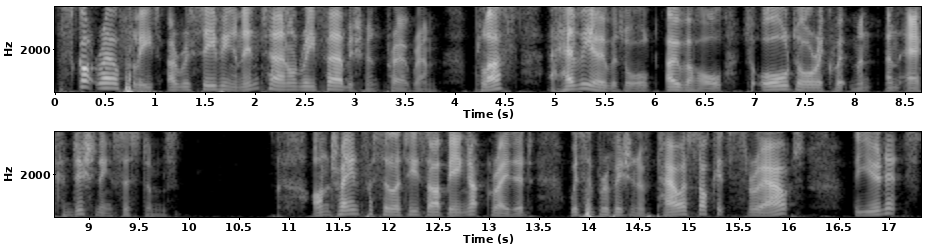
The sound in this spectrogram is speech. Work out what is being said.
The ScotRail fleet are receiving an internal refurbishment programme, plus a heavy overhaul to all door equipment and air conditioning systems. On-train facilities are being upgraded with the provision of power sockets throughout the units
